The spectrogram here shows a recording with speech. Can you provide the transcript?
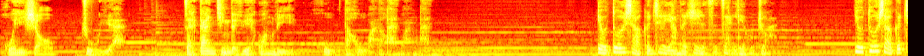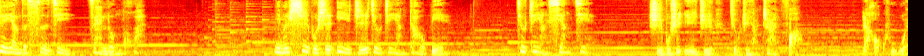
挥手，祝愿，在干净的月光里。互道晚安。晚安。有多少个这样的日子在流转？有多少个这样的四季在轮换？你们是不是一直就这样告别，就这样相见？是不是一直就这样绽放，然后枯萎，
